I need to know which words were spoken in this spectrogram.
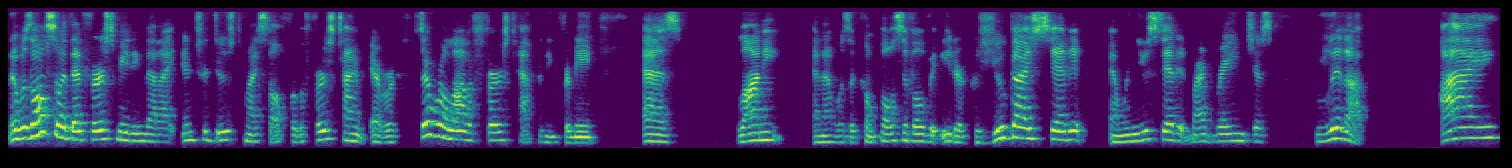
And it was also at that first meeting that I introduced myself for the first time ever. So there were a lot of firsts happening for me as Lonnie, and I was a compulsive overeater because you guys said it. And when you said it, my brain just lit up. I,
